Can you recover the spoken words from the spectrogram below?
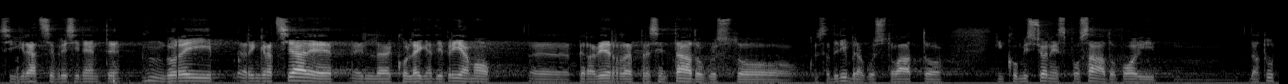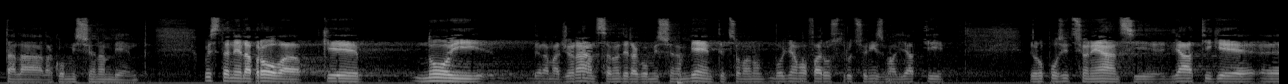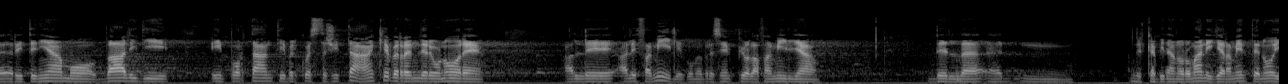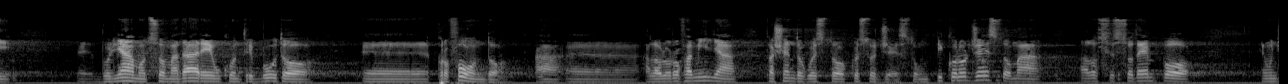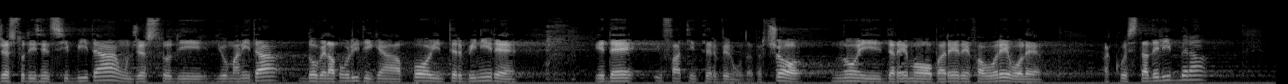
Sì, grazie Presidente. Vorrei ringraziare il collega De Priamo eh, per aver presentato questo, questa delibera, questo atto in Commissione sposato poi da tutta la, la Commissione Ambiente. Questa è nella prova che noi della maggioranza, noi della Commissione Ambiente, insomma non vogliamo fare ostruzionismo agli atti dell'opposizione, anzi gli atti che eh, riteniamo validi e importanti per questa città, anche per rendere onore alle, alle famiglie, come per esempio la famiglia del, eh, del capitano Romani. Chiaramente noi eh, vogliamo insomma, dare un contributo eh, profondo a, eh, alla loro famiglia facendo questo, questo gesto, un piccolo gesto ma allo stesso tempo è un gesto di sensibilità, un gesto di, di, umanità, dove la politica può intervenire ed è infatti intervenuta. Perciò noi daremo parere favorevole a questa delibera,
